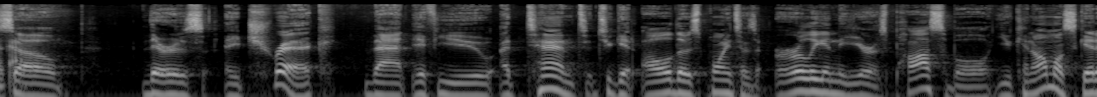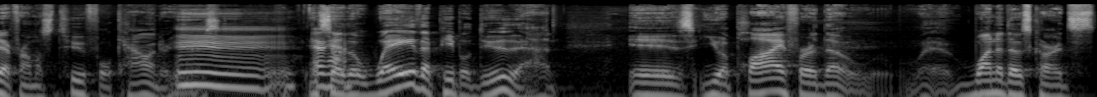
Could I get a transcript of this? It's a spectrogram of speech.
So there's a trick that if you attempt to get all those points as early in the year as possible, you can almost get it for almost two full calendar years. Mm, and so the way that people do that is you apply for the one of those cards.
